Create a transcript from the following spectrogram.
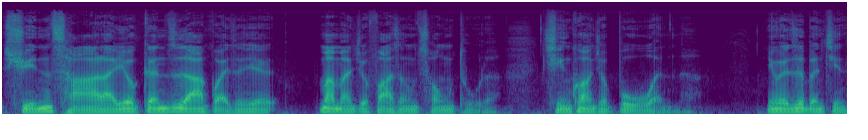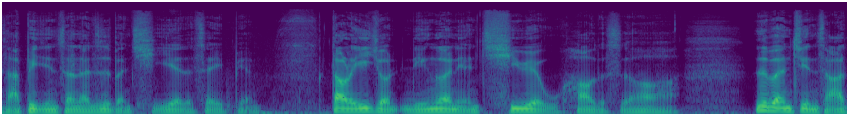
巡查了，又跟日阿拐这些慢慢就发生冲突了，情况就不稳了。因为日本警察毕竟站在日本企业的这一边，到了一九零二年七月五号的时候啊，日本警察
